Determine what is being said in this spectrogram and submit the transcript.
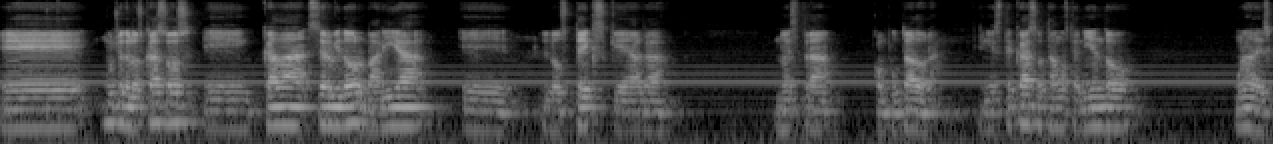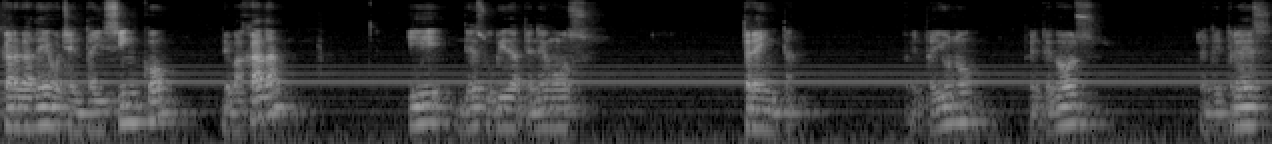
Eh, muchos de los casos, en cada servidor varía eh, los texts que haga nuestra computadora. En este caso estamos teniendo una descarga de 85 de bajada y de subida tenemos 30 31 32 33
